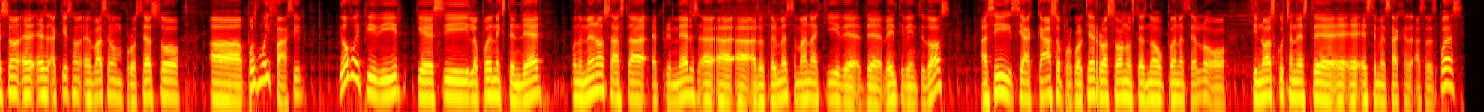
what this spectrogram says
Eso, eh, es- aquí eso, eh, va a ser un proceso, ah, pues muy fácil. Yo voy a pedir que si lo pueden extender, por lo menos hasta el primer, a, a- la primera semana aquí de, de 2022. Así, si acaso por cualquier razón ustedes no pueden hacerlo o si no escuchan este, eh, este mensaje hasta después,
